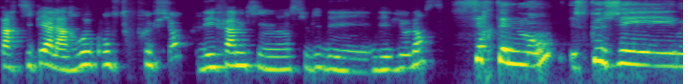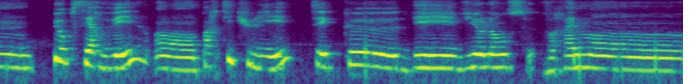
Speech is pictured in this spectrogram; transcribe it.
participer à la reconstruction des femmes qui ont subi des, des violences? Certainement. Ce que j'ai hum, pu observer en particulier, c'est que des violences vraiment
